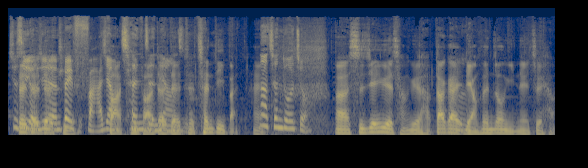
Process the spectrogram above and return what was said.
就是有些人被罚这样撑着那样子，撑地板。那撑多久？呃，时间越长越好，大概两分钟以内最好。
